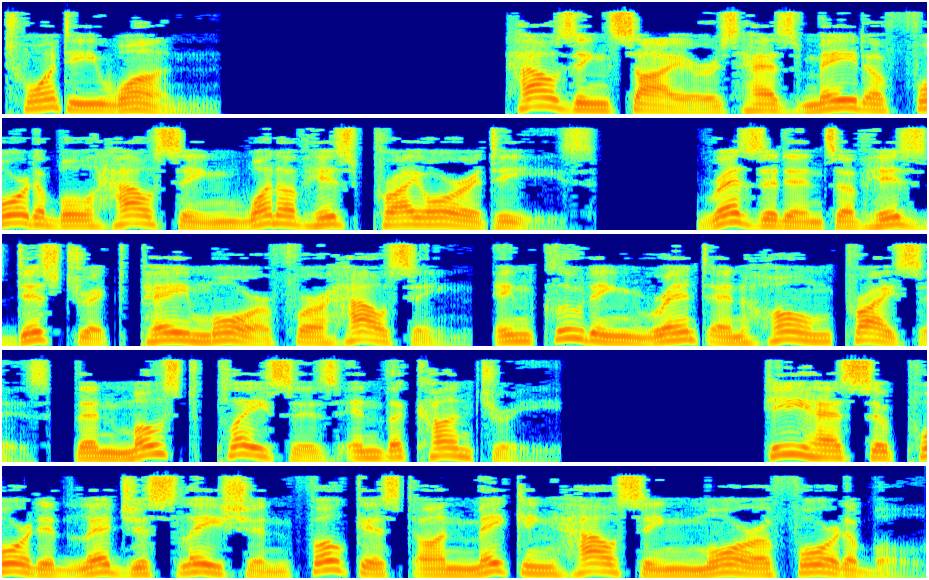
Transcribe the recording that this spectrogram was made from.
21. Housing Sires has made affordable housing one of his priorities. Residents of his district pay more for housing, including rent and home prices, than most places in the country. He has supported legislation focused on making housing more affordable.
